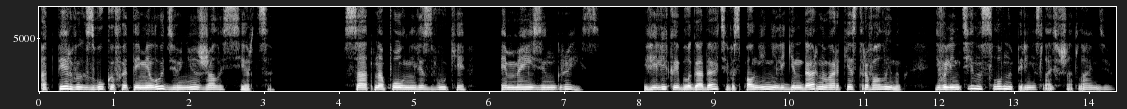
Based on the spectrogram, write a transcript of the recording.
От первых звуков этой мелодии у нее сжалось сердце. Сад наполнили звуки «Amazing Grace», великой благодати в исполнении легендарного оркестра волынок, и Валентина словно перенеслась в Шотландию.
